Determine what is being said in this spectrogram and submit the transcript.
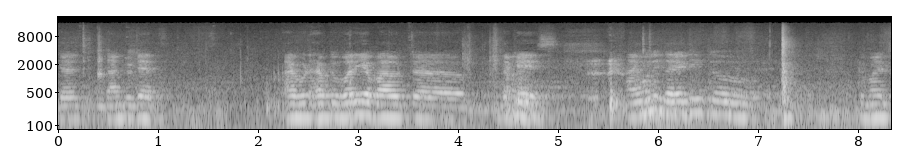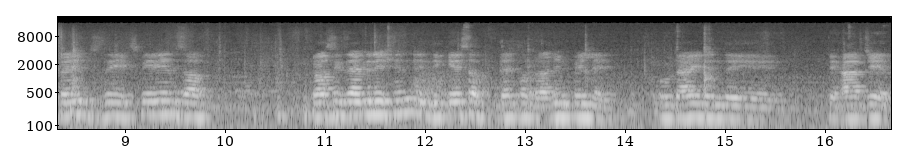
done to death. I would have to worry about uh, the case. I'm only narrating to to my friends the experience of cross-examination in the case of death of Rajan Pillai, who died in the Tihar jail.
